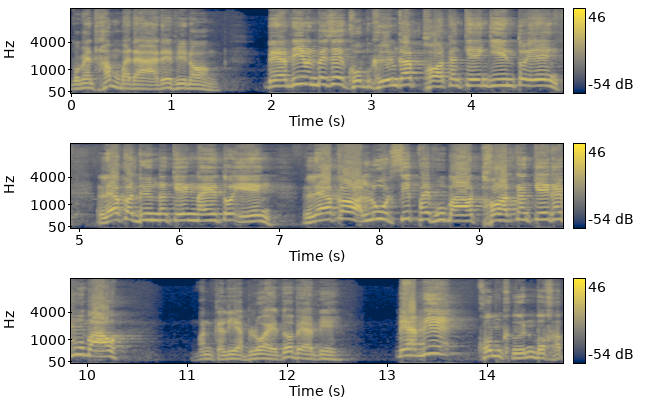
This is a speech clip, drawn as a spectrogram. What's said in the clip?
บ่แม่นธรรมดาเด้พี่น้อง แบบนี้มันไม่ใช่ข่มขืนครับ ถอดกางเกงยีนตัวเอง แล้วก็ดึงกางเกงในตัวเอง แล้วก็รูดซิปให้ผู้บ่าว ถอดกางเกงให้ผู้บ่าว มันก็เรียบร้อยตัวแบบนี้ แบบนี้ คมขืนบ่ครับ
